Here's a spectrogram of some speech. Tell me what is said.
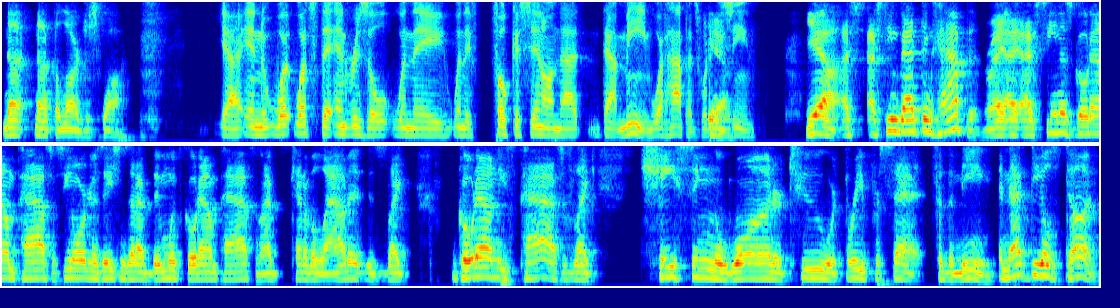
not not the largest swath yeah and what what's the end result when they when they focus in on that that meme what happens what have yeah. you seen yeah, I've, I've seen bad things happen, right? I, have seen us go down paths. I've seen organizations that I've been with go down paths, and I've kind of allowed it. It's like go down these paths of like chasing the one or two or three percent for the meme, and that deal's done.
